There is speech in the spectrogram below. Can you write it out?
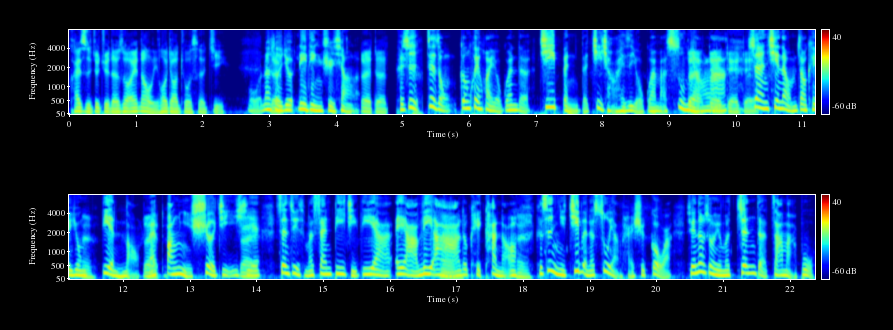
开始就觉得说，哎，那我以后就要做设计。我那时候就立定志向了。对对。可是这种跟绘画有关的基本的技巧还是有关吧？素描啦，对对对。虽然现在我们知道可以用电脑来帮你设计一些，甚至于什么三 D、几 D 啊、AR、VR 都可以看的啊。可是你基本的素养还是够啊。所以那时候有没有真的扎马步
